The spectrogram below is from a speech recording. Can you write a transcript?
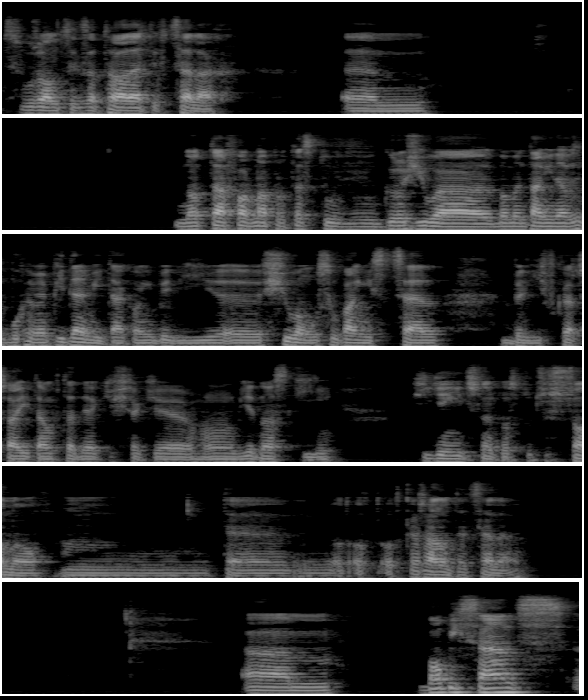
służących za toalety w celach no ta forma protestów groziła momentami nawet wybuchem epidemii, tak? Oni byli e, siłą usuwani z cel, byli, wkraczali tam wtedy jakieś takie mm, jednostki higieniczne, po prostu czyszczono mm, te, od, od, odkażano te cele. Um, Bobby Sands e,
